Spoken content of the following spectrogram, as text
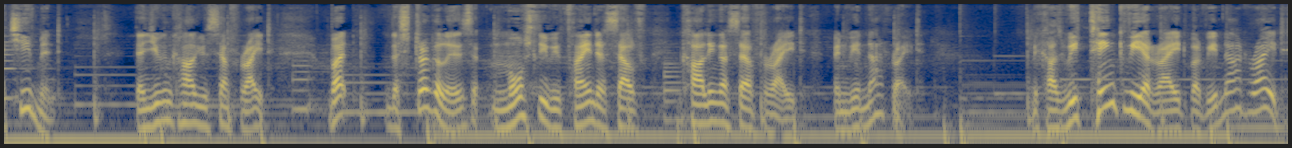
achievement, then you can call yourself right. But the struggle is mostly we find ourselves calling ourselves right when we're not right because we think we are right, but we're not right.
